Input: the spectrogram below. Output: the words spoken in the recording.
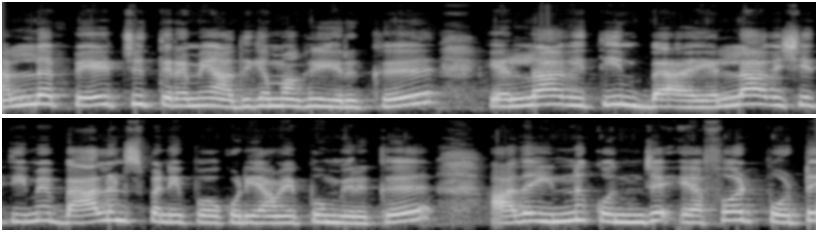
நல்ல பேச்சு திறமை அதிகமாக இருக்குது எல்லா வித்தையும் பே எல்லா விஷயத்தையுமே பேலன்ஸ் பண்ணி போகக்கூடிய அமைப்பும் இருக்குது அதை இன்னும் கொஞ்சம் எஃபர்ட் போட்டு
